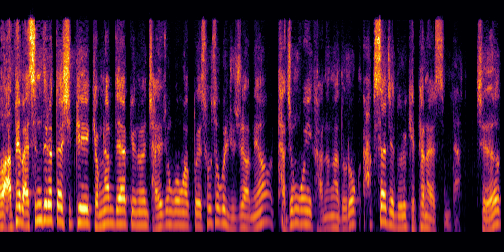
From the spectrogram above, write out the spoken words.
어, 앞에 말씀드렸다시피 경남대학교는 자유전공학부의 소속을 유지하며 다전공이 가능하도록 학사 제도를 개편하였습니다. 즉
